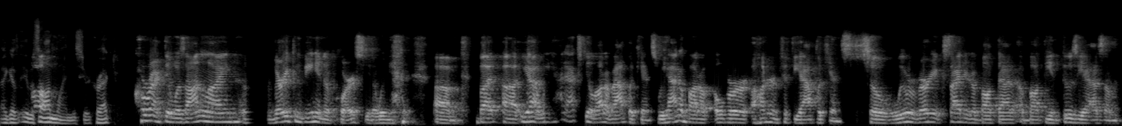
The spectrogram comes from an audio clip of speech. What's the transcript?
I guess it was oh. online this year, correct? Correct. It was online very convenient, of course, you know, um, but uh, yeah, we had actually a lot of applicants. We had about a, over 150 applicants. So we were very excited about that, about the enthusiasm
